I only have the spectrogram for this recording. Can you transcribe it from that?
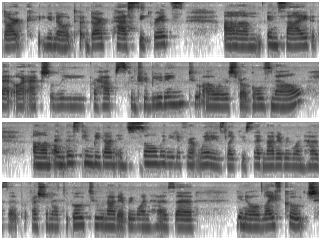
dark, you know, t- dark past secrets um, inside that are actually perhaps contributing to our struggles now. Um, and this can be done in so many different ways. Like you said, not everyone has a professional to go to. Not everyone has a, you know, life coach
